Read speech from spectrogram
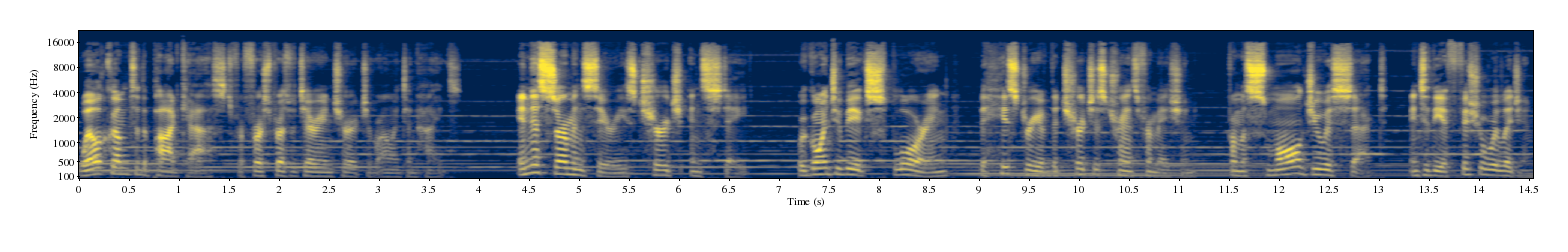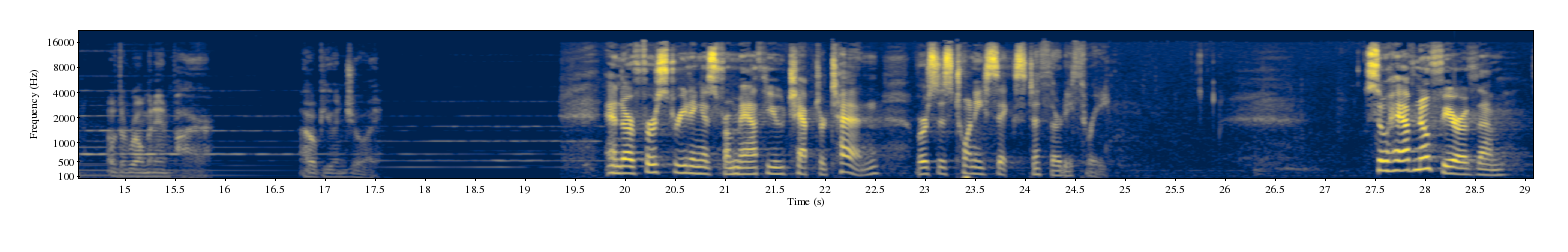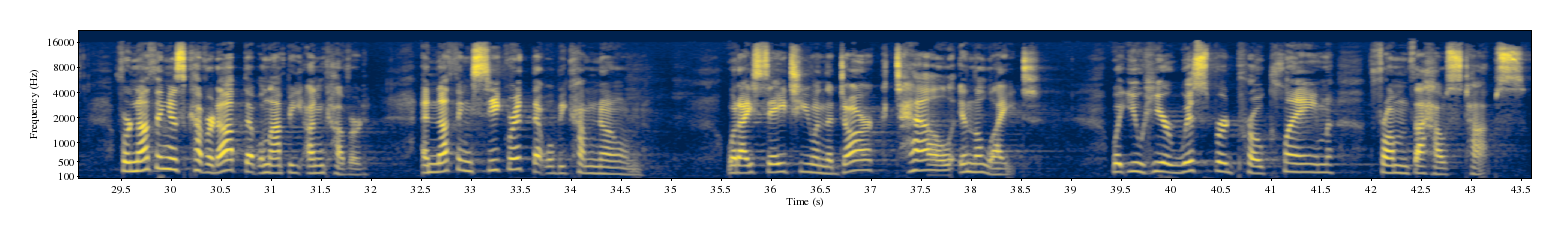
Welcome to the podcast for First Presbyterian Church of Arlington Heights. In this sermon series, Church and State, we're going to be exploring the history of the church's transformation from a small Jewish sect into the official religion of the Roman Empire. I hope you enjoy. And our first reading is from Matthew chapter 10, verses 26 to 33. So have no fear of them. For nothing is covered up that will not be uncovered, and nothing secret that will become known. What I say to you in the dark, tell in the light. What you hear whispered, proclaim from the housetops.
